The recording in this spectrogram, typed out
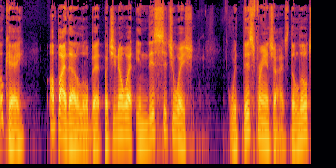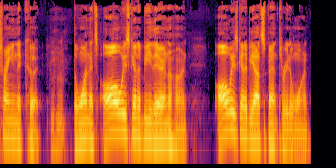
okay, I'll buy that a little bit. But you know what? In this situation, with this franchise, the little train that could, Mm-hmm. the one that's always going to be there in the hunt, always going to be outspent three to one,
